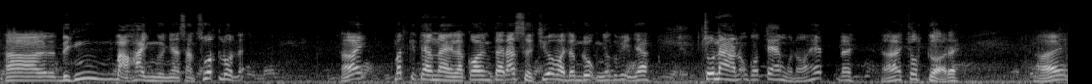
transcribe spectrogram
uh, đính bảo hành của nhà sản xuất luôn đấy. Đấy mất cái tem này là coi chúng ta đã sửa chữa và đâm đụng nha quý vị nhá. Chỗ nào nó cũng có tem của nó hết. Đây đấy chốt cửa đây. Đấy.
